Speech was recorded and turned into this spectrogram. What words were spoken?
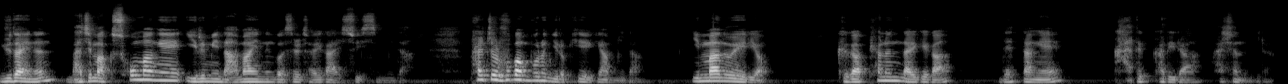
유다에는 마지막 소망의 이름이 남아 있는 것을 저희가 알 수 있습니다. 8절 후반부는 이렇게 얘기합니다. 임마누엘이여 그가 펴는 날개가 내 땅에 가득하리라 하셨느니라.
